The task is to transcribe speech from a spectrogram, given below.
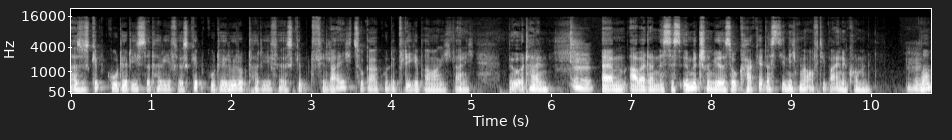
Also es gibt gute Riester-Tarife, es gibt gute Rürup-Tarife, es gibt vielleicht sogar gute Pflegebar, mag ich gar nicht beurteilen. Ähm, aber dann ist das Image schon wieder so kacke, dass die nicht mehr auf die Beine kommen. Ne?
